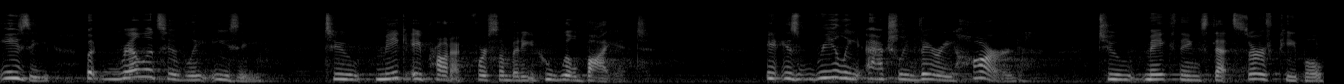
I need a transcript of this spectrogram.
easy, but relatively easy to make a product for somebody who will buy it. It is really actually very hard to make things that serve people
